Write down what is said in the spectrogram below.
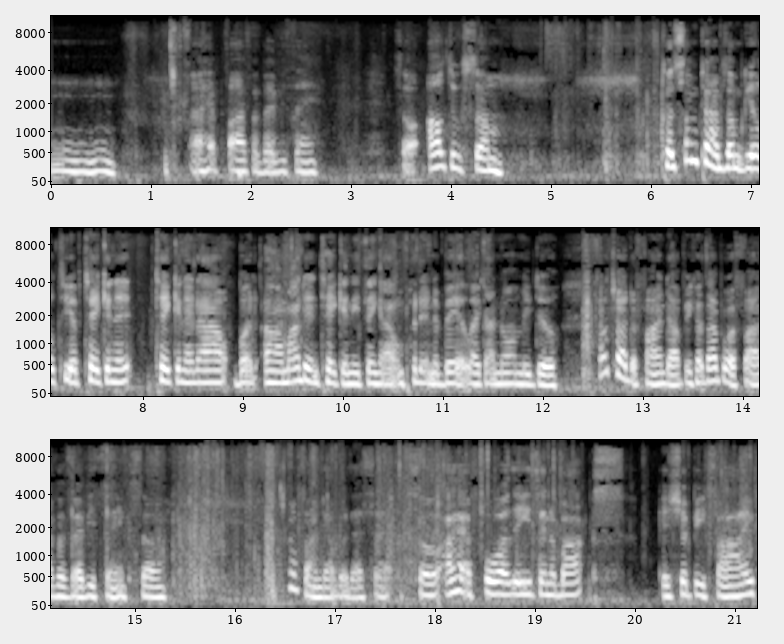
Mm -hmm. I have five of everything. So I'll do some, because sometimes I'm guilty of taking it taking it out, but um, I didn't take anything out and put it in the bed like I normally do. I'll try to find out because I brought five of everything, so I'll find out where that's at. So I have four of these in a box. It should be five.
